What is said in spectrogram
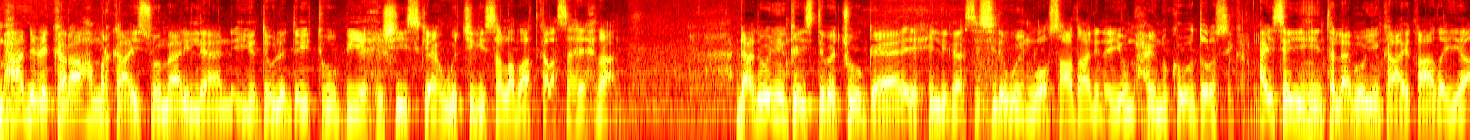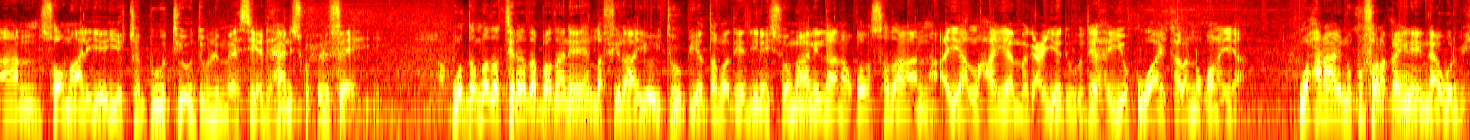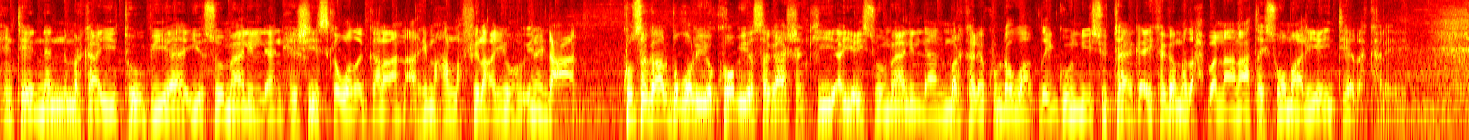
maxaa dhici kara marka ay somalilan iyo dowladda etoobiya heshiiska wejigiisa labaad kala saxeexdaan dhacdooyinka isdabajooga ee xilligaasi sida weyn loo saadaalinayo maxaynu ka odorosi karna maxayse yihiin tallaabooyinka ay qaadayaan soomaaliya iyo jabuuti oo diblomaasiyad ahaan isku xulufaahi waddamada tirada badan ee la filayo etoobiya dabadeed inay somalilan aqoonsadaan ayaa la hayaa magacyadooda iyo kuwa ay kala noqonayaan waxaana aynu ku falaqaynaynaa warbixinteennan marka ay etoobiya iyo somalilan heshiiska wada galaan arrimaha la filayo inay dhacaan. Sagaashankii ayay somalilan mar kale ku dhawaaqday goonni isutaag ay kaga madax bannaanaatay soomaaliya inteeda kale.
